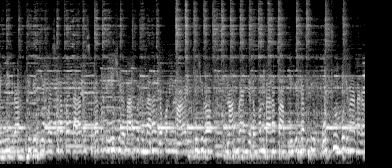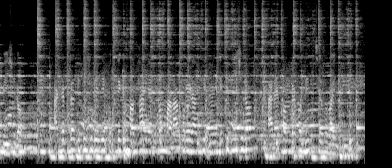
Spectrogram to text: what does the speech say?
এমনি গ্রাম থেকে যে পয়সাটা পায় তারা তো সেটা তো পেয়েছিল। তার সাথে তারা যখন এই মারা উঠেছিল নাম গাইতে তখন তারা পাবলিকের কাছ থেকে প্রচুর পরিমাণে টাকা পেয়েছিল। আগেরটা দেখেছিল যে প্রত্যেকের মাথায় একদম মারা করে রেখে দিয়েছিল, আর এখন দেখো দিচ্ছে সবাইকে।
